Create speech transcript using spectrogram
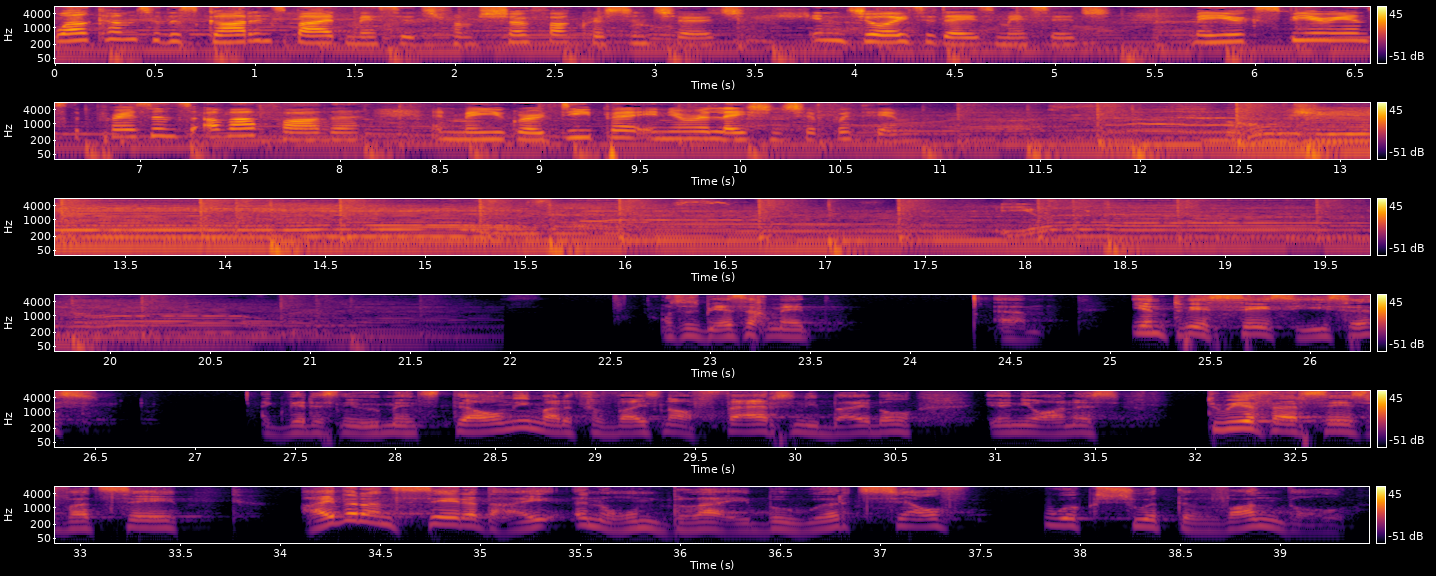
Welcome to this God inspired message from Shofar Christian Church. Enjoy today's message. May you experience the presence of our Father and may you grow deeper in your relationship with Him. Ons is besig met ehm um, 126 Jesus. Ek weet dis nie hoe mense tel nie, maar dit verwys na 'n vers in die Bybel, 1 Johannes 2 vers 6 wat sê hy wat dan sê dat hy in hom bly, behoort self ook so te wandel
